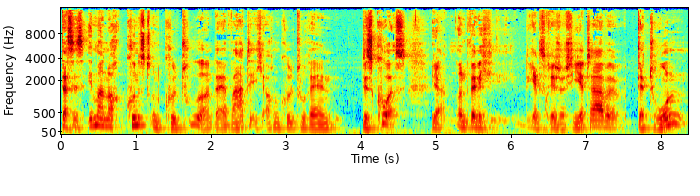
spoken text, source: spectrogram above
Das ist immer noch Kunst und Kultur und da erwarte ich auch einen kulturellen Diskurs. Ja. Und wenn ich jetzt recherchiert habe, der Ton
